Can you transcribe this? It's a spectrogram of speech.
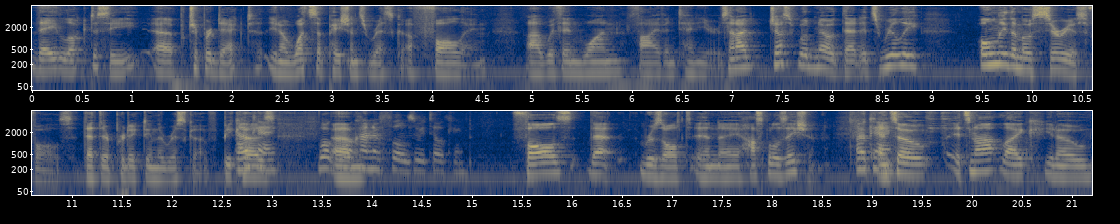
they look to see, uh, to predict, you know, what's a patient's risk of falling uh, within one, five, and 10 years. And I just would note that it's really only the most serious falls that they're predicting the risk of. Because. Okay. What, um, what kind of falls are we talking? Falls that result in a hospitalization. Okay. And so it's not like, you know,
